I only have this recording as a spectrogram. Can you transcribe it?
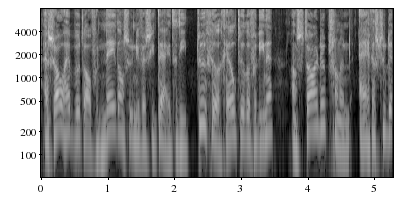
En zo hebben we het over Nederlandse universiteiten die te veel geld willen verdienen aan start-ups van hun eigen studenten.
